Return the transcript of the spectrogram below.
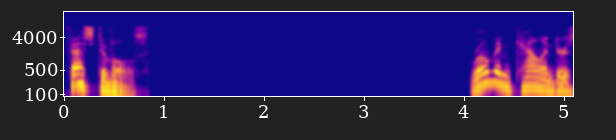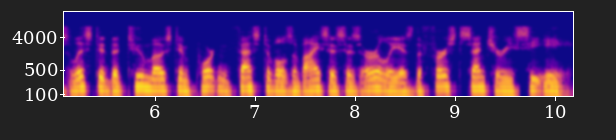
Festivals Roman calendars listed the two most important festivals of Isis as early as the 1st century CE.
